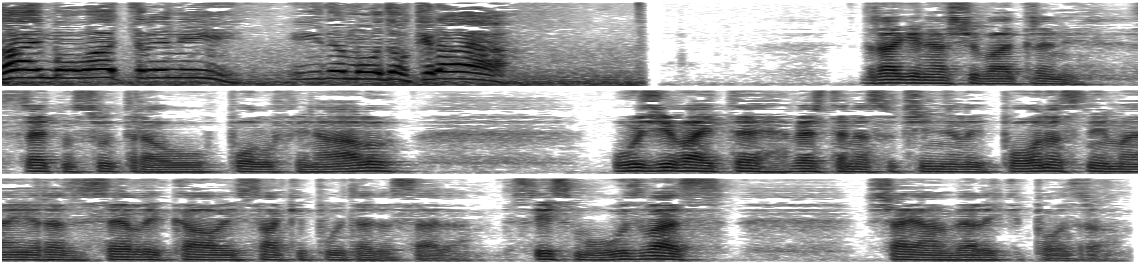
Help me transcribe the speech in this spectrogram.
Ajmo vatreni, idemo do kraja. Dragi naši vatreni, sretno sutra u polufinalu. Uživajte, već ste nas učinili ponosnima i razveselili kao i svaki puta do sada. Svi smo uz vas, vam veliki pozdrav.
